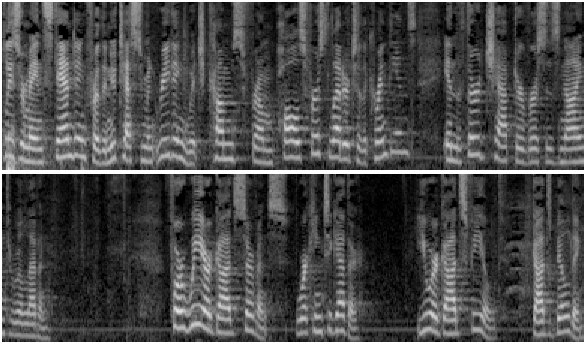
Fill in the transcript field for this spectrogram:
Please remain standing for the New Testament reading, which comes from Paul's first letter to the Corinthians in the third chapter, verses 9 through 11. For we are God's servants, working together. You are God's field, God's building.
